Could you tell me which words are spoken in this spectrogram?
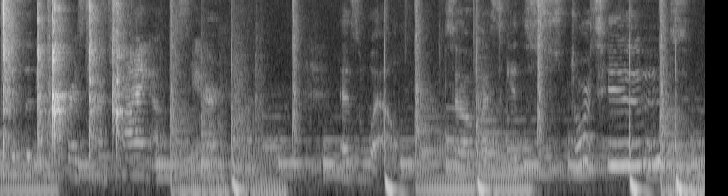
This is my first time trying out this hair as well. So let's get started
